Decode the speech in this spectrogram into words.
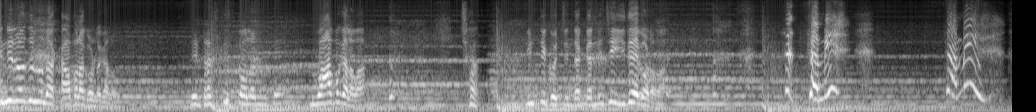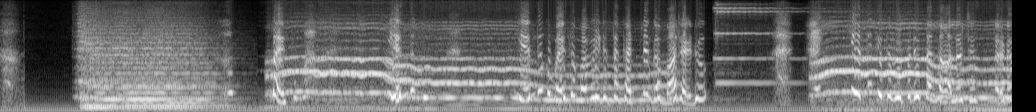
ఎన్ని రోజులు నువ్వు నాకు కాపలాగా నేను డ్రగ్స్ తీసుకోవాలనుకుంటే నువ్వు ఆపగలవా? ఇంటికి వచ్చిన దగ్గర నుంచి ఇదే గొడవ. సమీర్! సమీర్! ఎందుకు? ఎందుకు మైసమ్మ వీడింత కఠినంగా మారాడు? ఇంత విపరీతంగా ఆలోచిస్తున్నాడు.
